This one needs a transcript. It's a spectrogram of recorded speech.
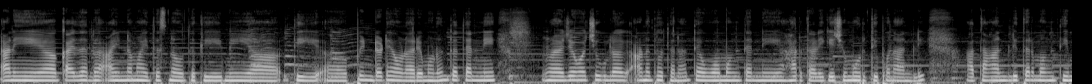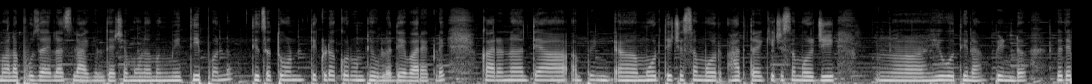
आणि काय झालं आईंना माहीतच नव्हतं की मी ती पिंड ठेवणार आहे म्हणून. तर त्यांनी जेव्हा चिवलं आणत होतं ना तेव्हा मग त्यांनी हरताळिकेची मूर्ती पण आणली. आता आणली तर मग ती मला पुजायलाच लागेल. त्याच्यामुळं मग मी ती पण तिचं तोंड तिकडं करून ठेवलं देवाऱ्याकडे. कारण त्या पिंड मूर्तीच्या समोर हरताळिकेच्या समोर जी ही होती ना पिंड तर त्या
